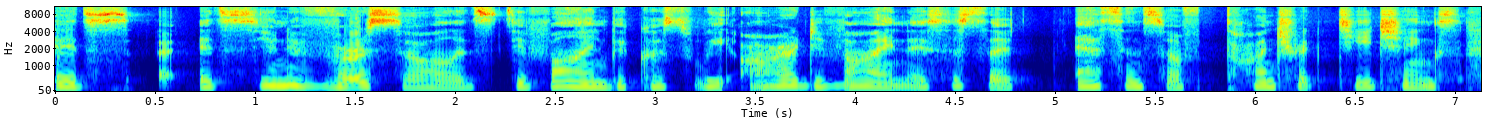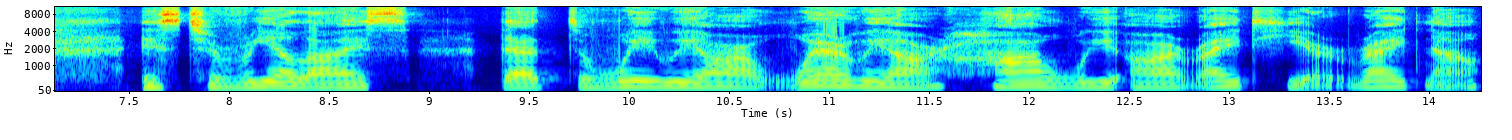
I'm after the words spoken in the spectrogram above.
It's it's universal. It's divine because we are divine. This is the essence of tantric teachings, is to realize that the way we are, where we are, how we are, right here, right now,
